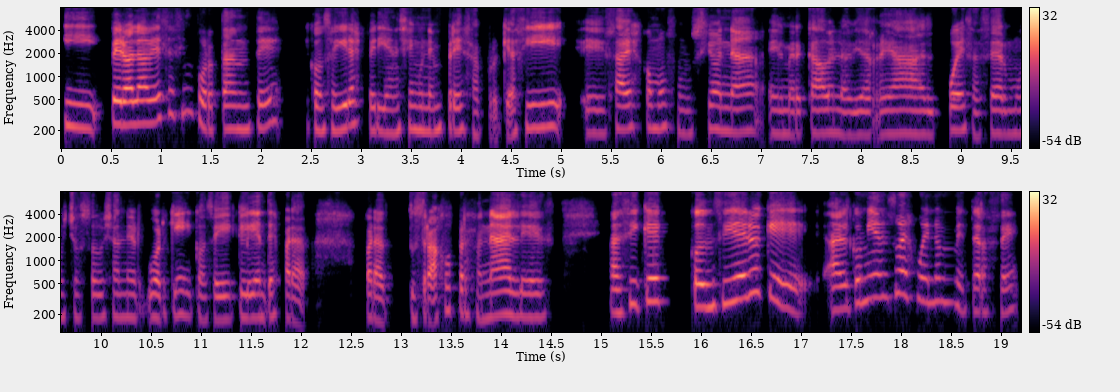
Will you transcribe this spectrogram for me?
Y, pero a la vez es importante conseguir experiencia en una empresa, porque así eh, sabes cómo funciona el mercado en la vida real, puedes hacer mucho social networking y conseguir clientes para, para tus trabajos personales. Así que considero que al comienzo es bueno meterse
